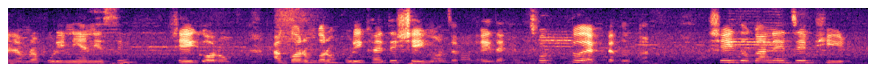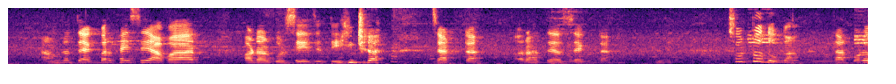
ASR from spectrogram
আর আমরা পুরি নিয়ে নিয়েছি, সেই গরম। আর গরম গরম পুরি খাইতে সেই মজা। এই দেখেন, ছোট্ট একটা দোকান। সেই দোকানে যে ভিড়, আমরা তো একবার খাইছি, আবার অর্ডার করছি এই যে তিনটা, চারটা আর হাতে আছে একটা। ছোট্ট দোকান তারপরে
